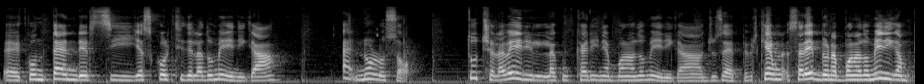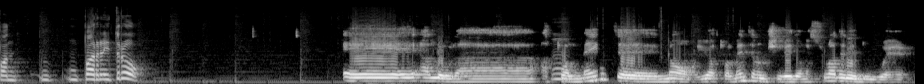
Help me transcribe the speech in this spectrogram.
eh, contendersi gli ascolti della domenica? Eh, non lo so. Tu ce la vedi la Cuccarini a buona domenica, Giuseppe? Perché un- sarebbe una buona domenica un po', un, un po' retro. E allora, attualmente no, io attualmente non ci vedo nessuna delle due,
